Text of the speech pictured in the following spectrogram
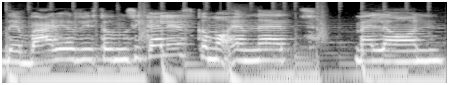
de varias listas musicales como Mnet, Melon,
